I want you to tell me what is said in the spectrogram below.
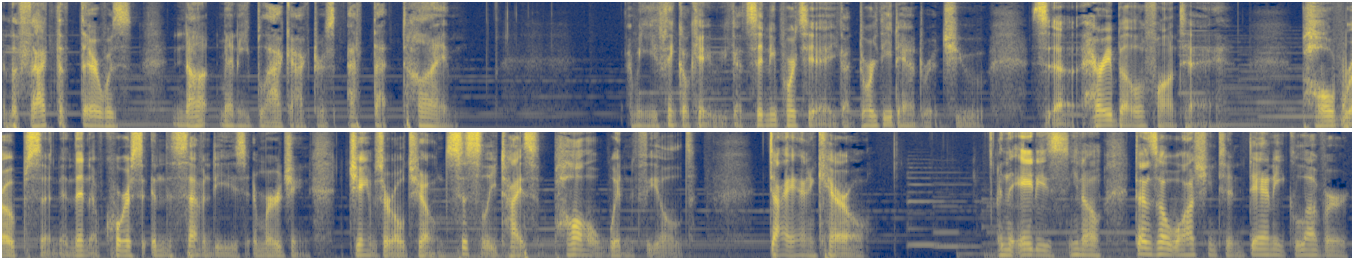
And the fact that there was not many black actors at that time. I mean, you think, okay, you got Sidney Poitier, you got Dorothy Dandridge, you, uh, Harry Belafonte, Paul Robeson, and then, of course, in the 70s, emerging James Earl Jones, Cicely Tyson, Paul Winfield, Diahann Carroll, in the 80s, you know, Denzel Washington, Danny Glover,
